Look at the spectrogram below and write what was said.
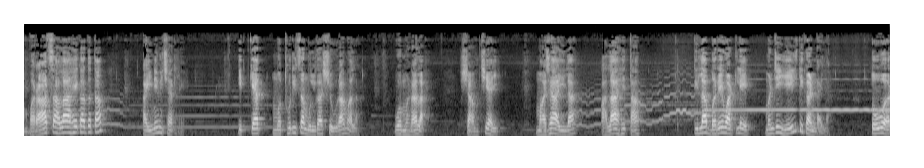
बराच आला आहे का गताप आईने विचारले. इतक्यात मथुरीचा मुलगा शिवराम आला. व म्हणाला श्यामची आई माझ्या आईला आला आहे ताप. तिला बरे वाटले म्हणजे येईल ती कांडायला. तोवर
